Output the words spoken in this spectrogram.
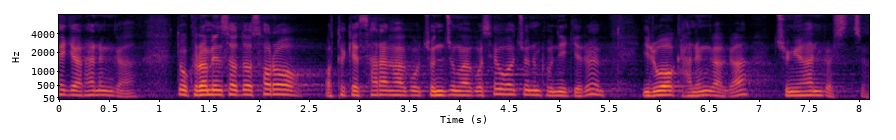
해결하는가, 또 그러면서도 서로 어떻게 사랑하고 존중하고 세워주는 분위기를 이루어 가는가가 중요한 것이죠.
